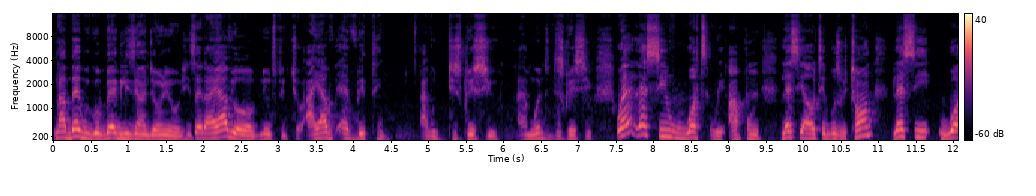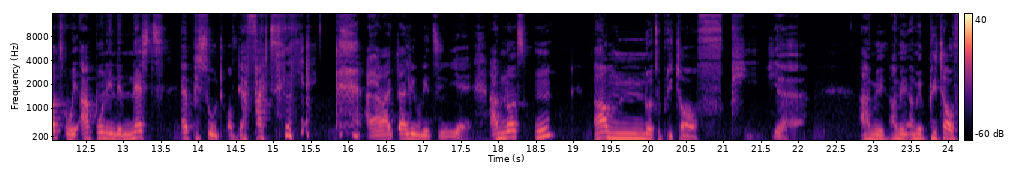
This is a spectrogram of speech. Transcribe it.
now beg we go beg Lizzy Anjorin. Oh. She said, I have your nude picture. I have everything. I will disgrace you. I am going to disgrace you. Well, let's see what will happen. Let's see how tables return. Let's see what will happen in the next episode of their fight. I am actually waiting here. I'm not. Hmm? I'm not a preacher of peace. Yeah. I'm a, I'm a, I'm a preacher of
